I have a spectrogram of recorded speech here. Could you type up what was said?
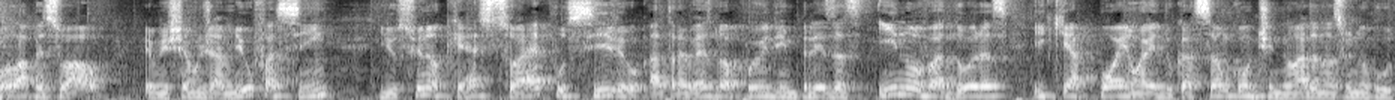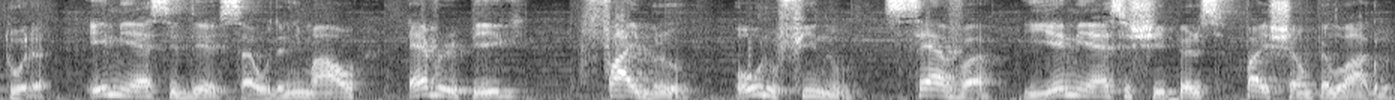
Olá pessoal, eu me chamo Jamil Facim e o Suinocast só é possível através do apoio de empresas inovadoras e que apoiam a educação continuada na suinocultura. MSD Saúde Animal, EveryPig, Fibro, Ouro Fino, Seva e MS Shippers Paixão pelo Agro.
